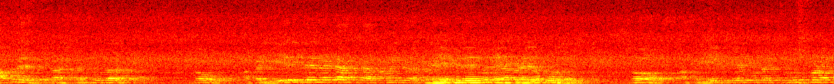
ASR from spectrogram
ఆపలేదు ఇంకా స్ట్రెంత్ కూడా. అక్కడ సో అక్కడ ఏది లేదంటే అక్కడ అర్థమైంది అక్కడ ఏమి లేదు నేను అక్కడ వెళ్ళకూడదు. సో అక్కడ ఏమి లేకుండా చూసుకోవడం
